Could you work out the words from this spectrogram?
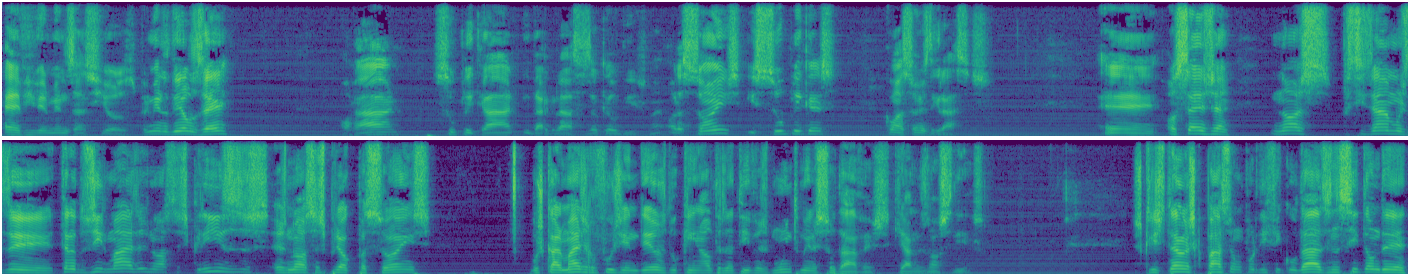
é viver menos ansioso. O primeiro deles é orar, suplicar e dar graças, é o que ele diz. É? Orações e súplicas com ações de graças. É, ou seja, nós precisamos de traduzir mais as nossas crises, as nossas preocupações, buscar mais refúgio em Deus do que em alternativas muito menos saudáveis que há nos nossos dias. Os cristãos que passam por dificuldades necessitam de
